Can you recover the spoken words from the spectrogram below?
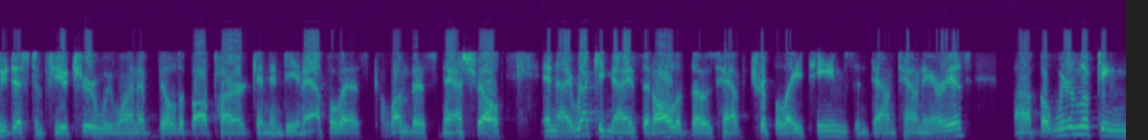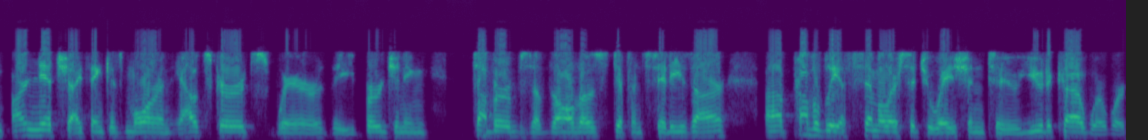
too distant future, we want to build a ballpark in Indianapolis, Columbus, Nashville. And I recognize that all of those have AAA teams in downtown areas. Uh, but we're looking, our niche, I think, is more in the outskirts where the burgeoning suburbs of all those different cities are. Uh, probably a similar situation to Utica, where we're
